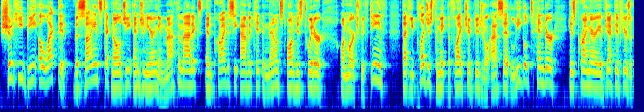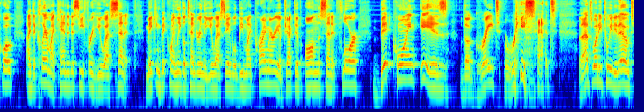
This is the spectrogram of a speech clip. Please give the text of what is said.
should he be elected. The science, technology, engineering, and mathematics and privacy advocate announced on his Twitter on March 15th that he pledges to make the flagship digital asset legal tender his primary objective. Here's a quote I declare my candidacy for U.S. Senate. Making Bitcoin legal tender in the USA will be my primary objective on the Senate floor. Bitcoin is the Great Reset. That's what he tweeted out.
